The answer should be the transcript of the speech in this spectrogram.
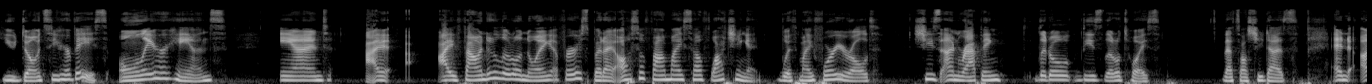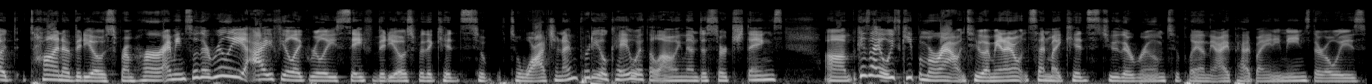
You don't see her face, only her hands. And I I found it a little annoying at first, but I also found myself watching it with my 4-year-old. She's unwrapping little these little toys. That's all she does. And a ton of videos from her. I mean, so they're really, I feel like really safe videos for the kids to, to watch. And I'm pretty okay with allowing them to search things um, because I always keep them around too. I mean, I don't send my kids to their room to play on the iPad by any means. They're always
